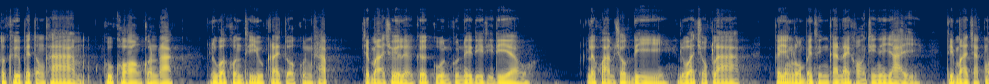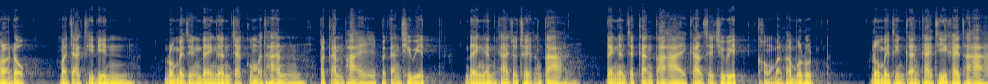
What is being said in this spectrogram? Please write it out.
ก็คือเพศตรงข้าม คู่ครองคนรัก หรือว่าคนที่อยู่ใกล้ตัวคุณครับ จะมาช่วยเหลือเกื้อกูลคุณได้ดีทีเดียว และความโชคดีหรือว่าโชคลาภก็ยังรวมไปถึงการได้ของชิ้นใหญ่ๆที่มาจากมรดก มาจากที่ดิน รวมไปถึงได้เงินจากกรมธรรม์ประกันภัย ประกันชีวิต ได้เงินค่าชดเชยต่างๆ ได้เงินจากการตายการเสียชีวิตของบรรพบุรุษ รวมไปถึงการขายที่ขายทาง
